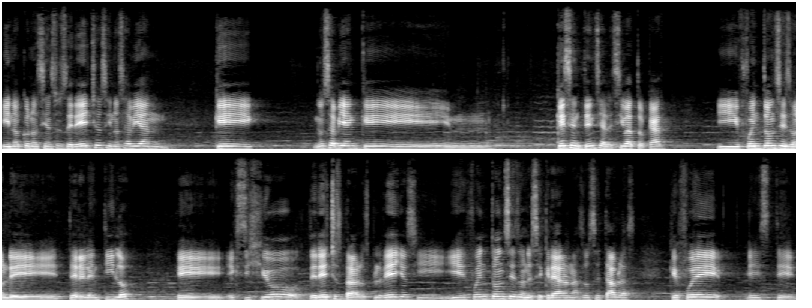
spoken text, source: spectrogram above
y no conocían sus derechos y no sabían qué, no sabían qué, qué sentencia les iba a tocar. Y fue entonces donde Terelentilo eh, exigió derechos para los plebeyos y, fue entonces donde se crearon las doce tablas, que fue, este,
